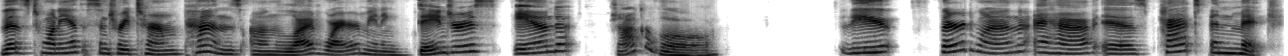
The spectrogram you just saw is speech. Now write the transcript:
This 20th century term puns on live wire, meaning dangerous and shockable. The third one I have is Pat and Mick.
